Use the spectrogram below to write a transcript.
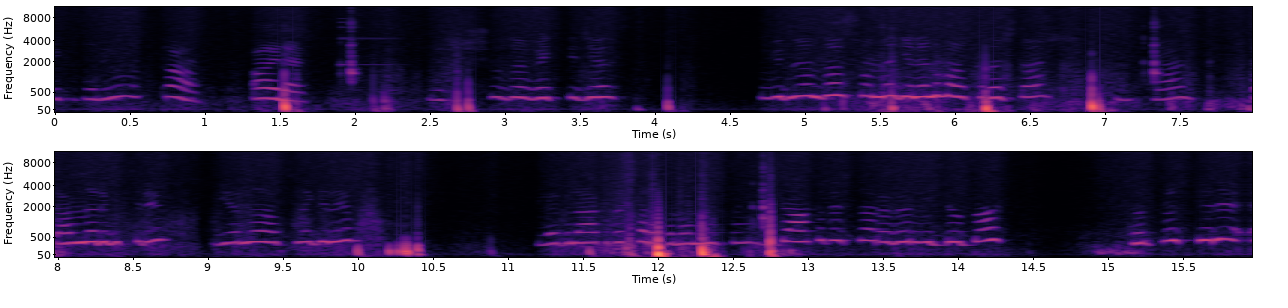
18 oluyor. Tamam. Aynen. Şurada bekleyeceğiz. Bu videonun da sonuna gelelim arkadaşlar. Ben camları bitireyim. Yanın altına gireyim. Güle arkadaşlar abone olmayı Bir de arkadaşlar öbür videoda 4-5 kere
